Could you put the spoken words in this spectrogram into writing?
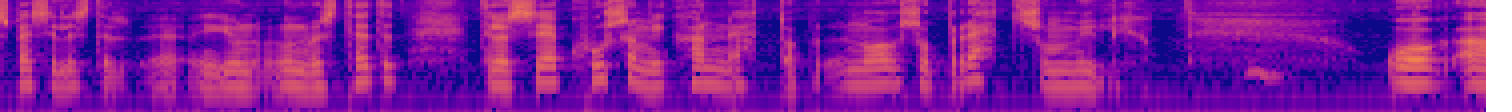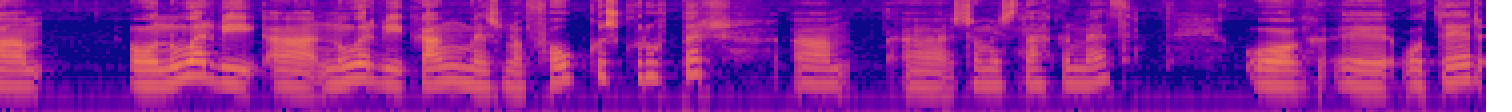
spesialister i un universitetet, til å se hvordan vi kan nettopp nå så bredt som mulig. Og, um, og nú, er vi, uh, nú er vi í gang með svona fókusgrupper um, uh, som vi snakker med og, uh, og der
